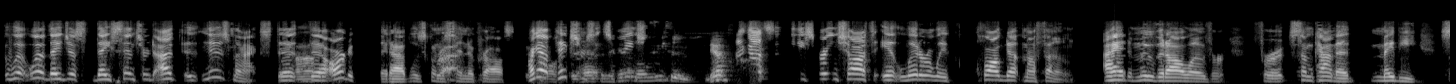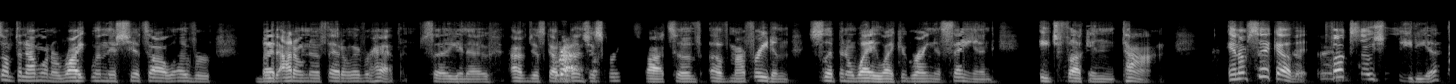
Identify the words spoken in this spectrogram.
Well, well, they just they censored I, Newsmax the Uh, the article that I was going right. to send across. I got pictures and happened to him screenshots. Yeah. I got so many screenshots. It literally clogged up my phone. I had to move it all over for some kind of maybe something I'm going to write when this shit's all over. But I don't know if that'll ever happen. So you know, I've just got Right. a bunch of screenshots of of my freedom slipping away like a grain of sand each fucking time, and I'm sick of it. Fuck social media.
